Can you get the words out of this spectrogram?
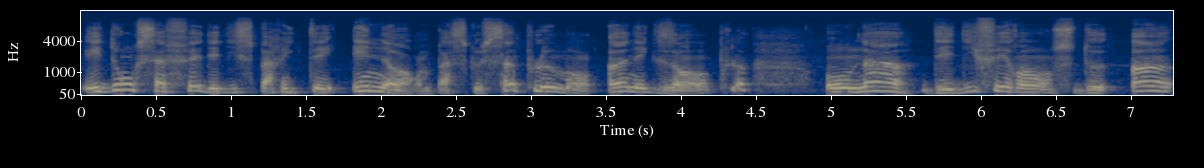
Et donc ça fait des disparités énormes parce que simplement un exemple, on a des différences de 1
